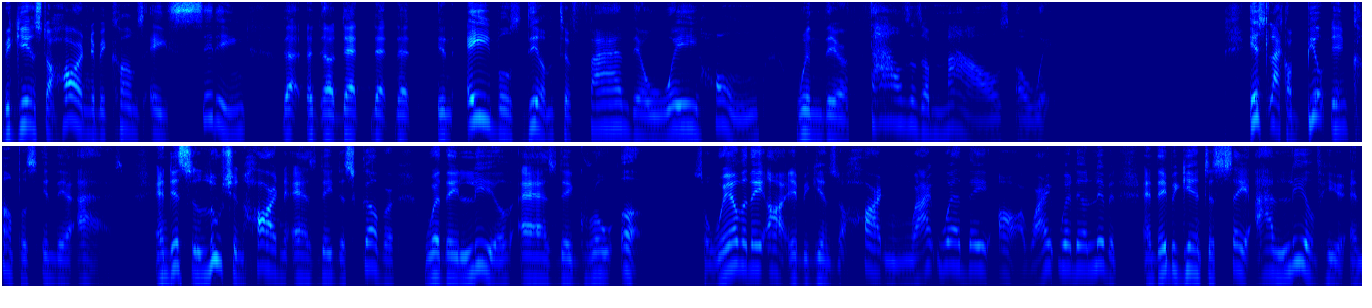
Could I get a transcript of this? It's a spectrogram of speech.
begins to harden. It becomes a sitting that, uh, uh, that, that, that enables them to find their way home when they're thousands of miles away. It's like a built in compass in their eyes. And this solution harden as they discover where they live as they grow up. So wherever they are, it begins to harden right where they are, right where they're living. And they begin to say, I live here. And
